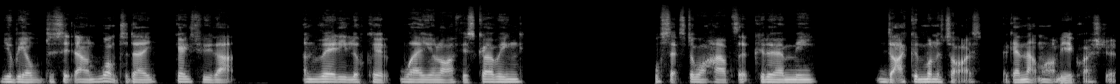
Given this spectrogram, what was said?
you'll be able to sit down once a day, go through that and really look at where your life is going. What sets do I have that could earn me that I could monetize? Again, that might be a question.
